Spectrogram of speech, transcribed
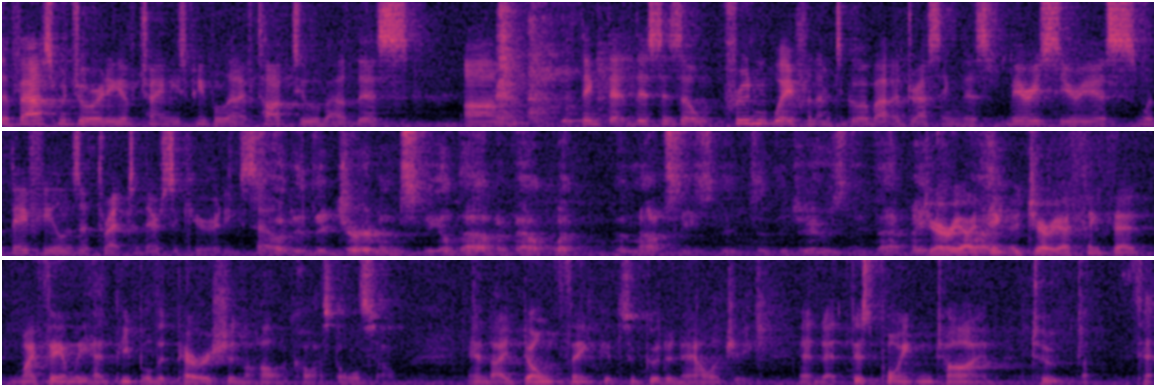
the vast majority of Chinese people that I've talked to about this um, think that this is a prudent way for them to go about addressing this very serious, what they feel is a threat to their security. So, How did the Germans feel that about what the Nazis did to the Jews? Did that make Jerry, it I right? think Jerry, I think that my family had people that perished in the Holocaust also and I don't think it's a good analogy. And at this point in time, to, to,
